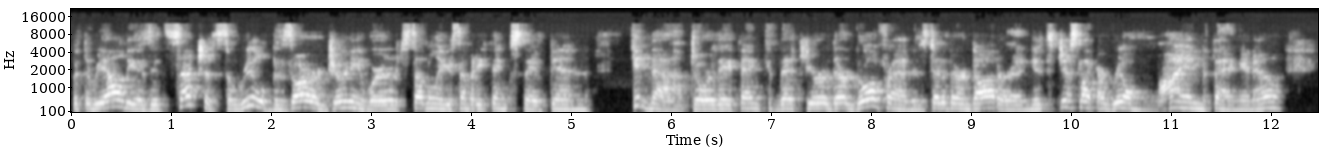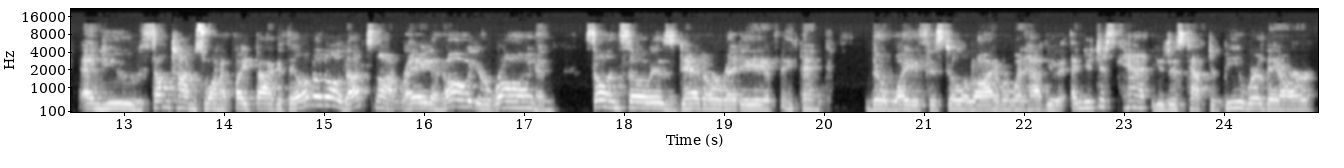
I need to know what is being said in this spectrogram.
But the reality is, it's such a surreal, bizarre journey where suddenly somebody thinks they've been kidnapped or they think that you're their girlfriend instead of their daughter. And it's just like a real mind thing, you know? And you sometimes want to fight back and say, oh, no, no, that's not right. And oh, you're wrong. And so and so is dead already if they think their wife is still alive or what have you. And you just can't. You just have to be where they are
